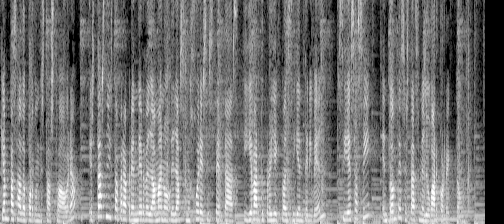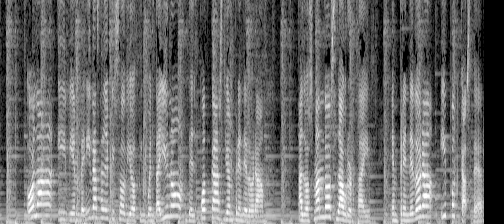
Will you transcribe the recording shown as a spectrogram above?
que han pasado por donde estás tú ahora? ¿Estás lista para aprender de la mano de las mejores expertas y llevar tu proyecto al siguiente nivel? Si es así, entonces estás en el lugar correcto. Hola y bienvenidas al episodio 51 del podcast Yo Emprendedora. A los mandos, Laura Orzaiz, emprendedora y podcaster.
